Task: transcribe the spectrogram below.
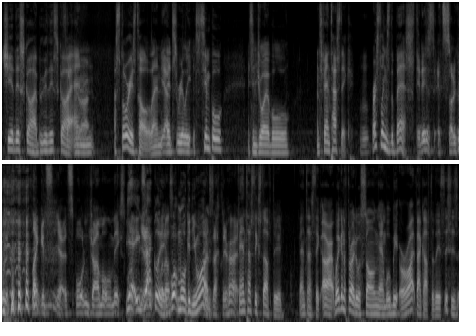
cheer this guy, boo this guy, Exactly and right. a story is told, and Yeah. it's really it's simple, it's enjoyable, and it's fantastic. Mm. Wrestling's the best. It is. It's so good. like it's yeah, it's sport and drama all mixed. yeah, What- you know, exactly. what, what more can you want? Exactly right. Fantastic stuff, dude. Fantastic. All right, we're going to throw to a song and we'll be right back after this. This is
